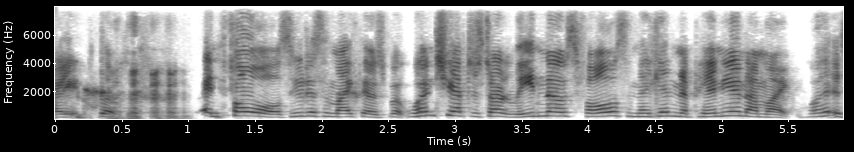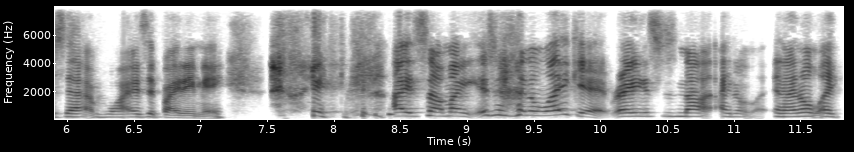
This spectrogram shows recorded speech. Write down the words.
right? But, and foals. Who doesn't like those? But once you have to start leading those foals and they get an opinion, I'm like, what is that? Why is it biting me? I, it's not my. It's, I don't like it. Right? It's just not. I don't. And I don't like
